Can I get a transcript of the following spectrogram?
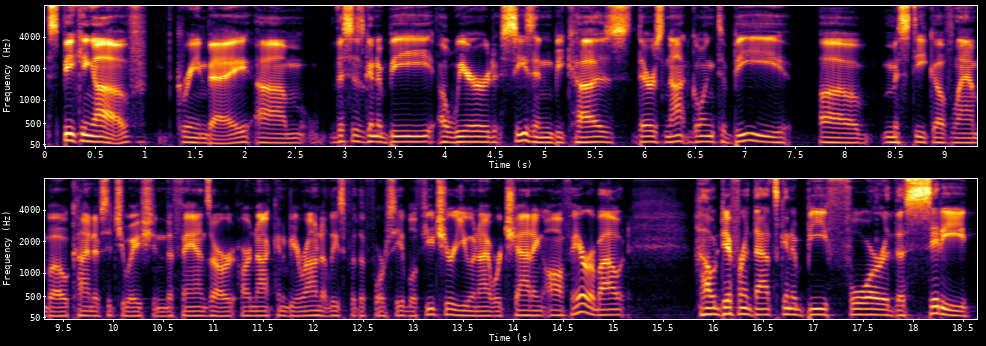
speaking of Green Bay, um, this is going to be a weird season because there's not going to be a mystique of Lambeau kind of situation. The fans are are not going to be around at least for the foreseeable future. You and I were chatting off air about how different that's going to be for the city.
